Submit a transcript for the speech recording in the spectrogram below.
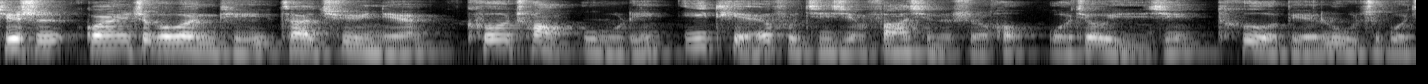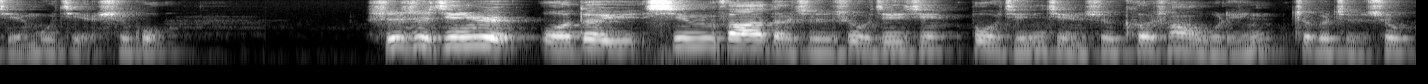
其实，关于这个问题，在去年科创五零 ETF 基金发行的时候，我就已经特别录制过节目解释过。时至今日，我对于新发的指数基金，不仅仅是科创五零这个指数，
